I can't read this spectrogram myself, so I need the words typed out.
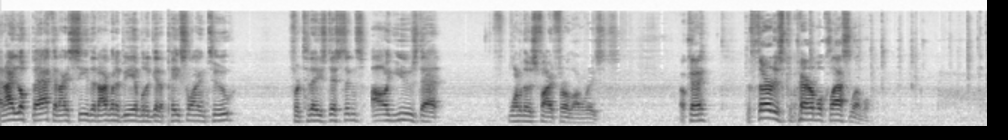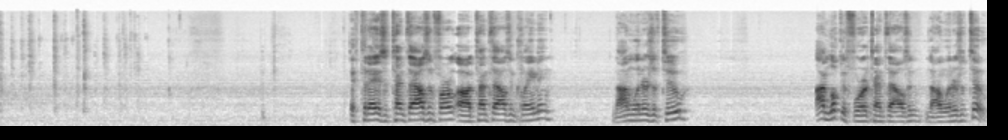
And I look back and I see that I'm going to be able to get a pace line two for today's distance. I'll use that one of those five furlong races. Okay? The third is comparable class level. If today is a 10,000 for uh, 10,000 claiming, non-winners of two, I'm looking for a 10,000 non-winners of two.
